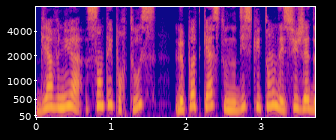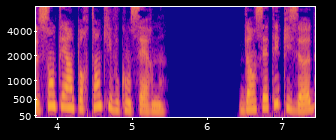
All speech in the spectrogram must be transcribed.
Bienvenue à Santé pour tous, le podcast où nous discutons des sujets de santé importants qui vous concernent. Dans cet épisode,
